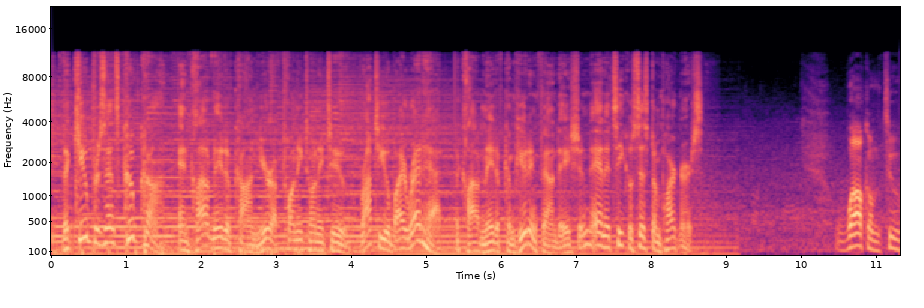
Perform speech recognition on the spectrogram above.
theCUBE presents KubeCon and Cloud Native Con Europe 2022. Brought to you by Red Hat, the Cloud Native Computing Foundation and its ecosystem partners. Welcome to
